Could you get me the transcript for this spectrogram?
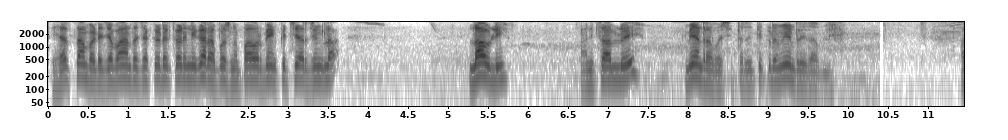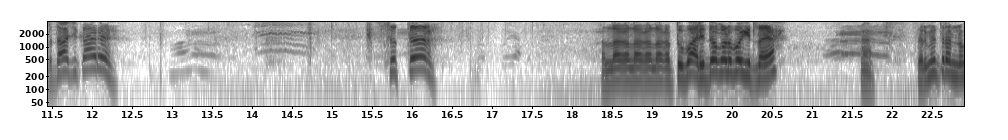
तर ह्याच तांबाट्याच्या बांधाच्या कडकडनी घरापासून पॉवर बँक चार्जिंगला लावली. आणि चाललो आहे मेंढरापाशी तर तिकडं मेंढर आहेत आपले. अरे दाजी काय रे? सत्तर. लागा लागा लागा. तू भारी दगड बघितला या. हा. तर मित्रांनो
